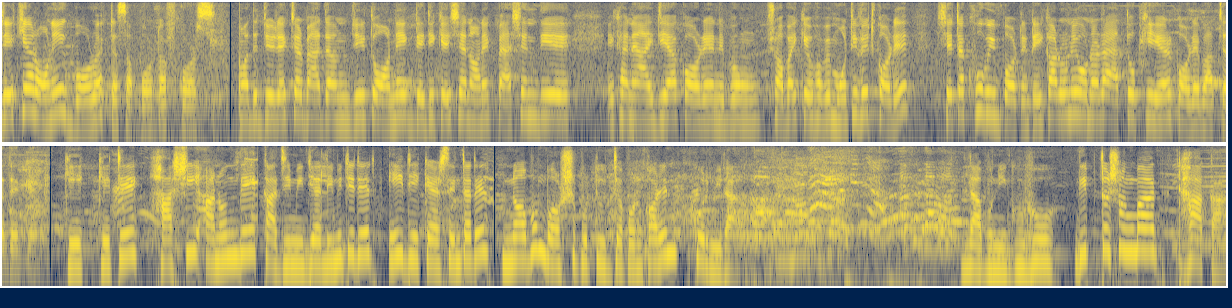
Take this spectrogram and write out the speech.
ডে কেয়ার অনেক বড় একটা সাপোর্ট অফ কোর্স আমাদের ডিরেক্টর ম্যাডাম যেহেতু অনেক ডেডিকেশন অনেক প্যাশন দিয়ে এখানে আইডিয়া করেন এবং সবাইকে ওভাবে মোটিভেট করে সেটা খুব ইম্পর্টেন্ট এই কারণে ওনারা এত কেয়ার করে বাচ্চাদেরকে। কেক কেটে হাসি আনন্দে কাজী মিডিয়া লিমিটেডের এই ডে কেয়ার সেন্টারের নবম বর্ষপূর্তি উদযাপন করেন কর্মীরা। লাবণী গুহ দীপ্ত সংবাদ ঢাকা।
